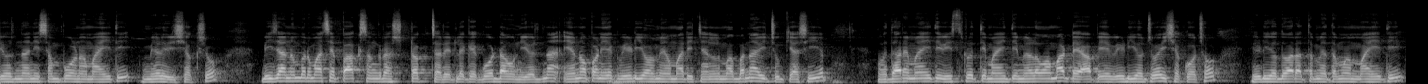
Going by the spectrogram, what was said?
યોજનાની સંપૂર્ણ માહિતી મેળવી શકશો. બીજા નંબરમાં છે પાક સંગ્રહ સ્ટ્રક્ચર એટલે કે ગોડાઉન યોજના. એનો પણ એક વીડિયો અમે અમારી ચેનલમાં બનાવી ચૂક્યા છીએ. વધારે માહિતી, વિસ્તૃત માહિતી મેળવવા માટે આપ એ વીડિયો જોઈ શકો છો. વીડિયો દ્વારા તમે તમામ માહિતી,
